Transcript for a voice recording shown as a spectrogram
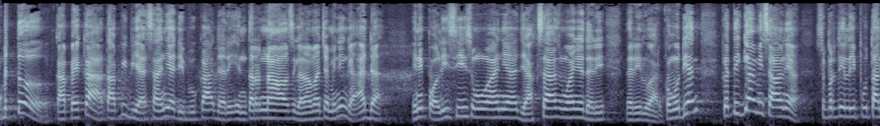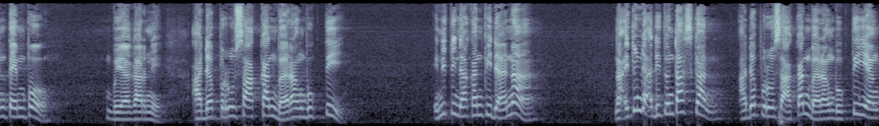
Betul, KPK, tapi biasanya dibuka dari internal segala macam ini nggak ada. Ini polisi semuanya, jaksa semuanya dari dari luar. Kemudian ketiga misalnya seperti liputan Tempo, Buya Karni, ada perusakan barang bukti ini tindakan pidana. Nah itu tidak dituntaskan. ada perusakan barang bukti yang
